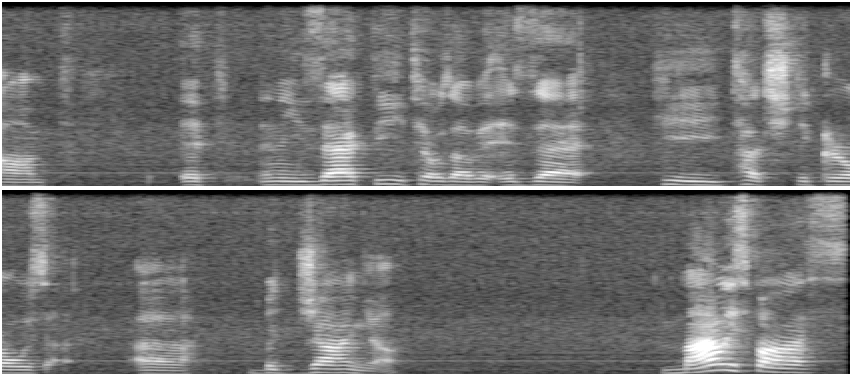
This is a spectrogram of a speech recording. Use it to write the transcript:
Um, it and the exact details of it is that he touched the girl's uh, vagina. My response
